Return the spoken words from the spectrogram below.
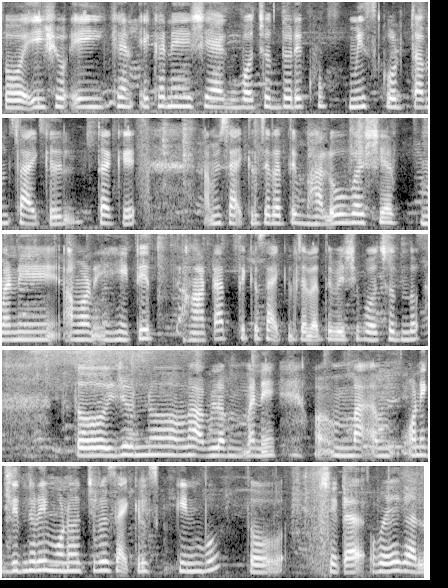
তো এই এইখান, এখানে এসে এক বছর ধরে খুব মিস করতাম সাইকেলটাকে। আমি সাইকেল চালাতে ভালোবাসি আর মানে আমার হেঁটে, হাঁটার থেকে সাইকেল চালাতে বেশি পছন্দ। তো ওই জন্য ভাবলাম মানে অনেক দিন ধরেই মনে হচ্ছিল সাইকেল কিনবো, তো সেটা হয়ে গেল।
